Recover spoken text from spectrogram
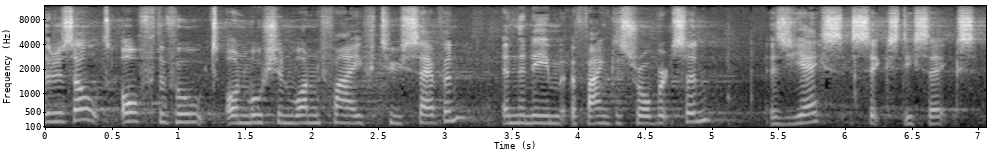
The result of the vote on motion 1527 in the name of Angus Robertson is yes 66,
